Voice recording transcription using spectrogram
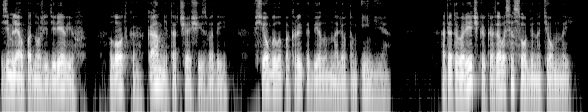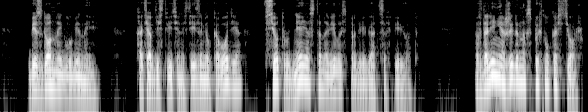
Земля у подножья деревьев, лодка, камни, торчащие из воды — все было покрыто белым налетом иния. От этого речка казалась особенно темной, бездонной глубины, хотя в действительности из-за мелководья все труднее становилось продвигаться вперед. Вдали неожиданно вспыхнул костер.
